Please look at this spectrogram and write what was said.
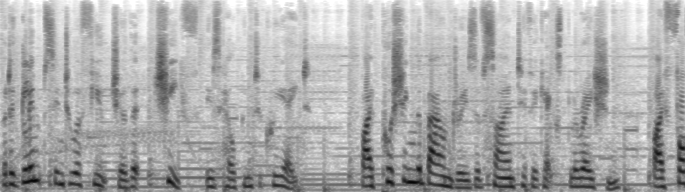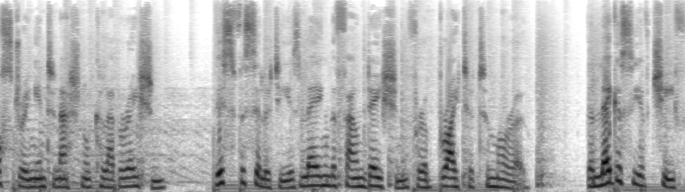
but a glimpse into a future that Chief is helping to create. By pushing the boundaries of scientific exploration, by fostering international collaboration, this facility is laying the foundation for a brighter tomorrow. The legacy of Chief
